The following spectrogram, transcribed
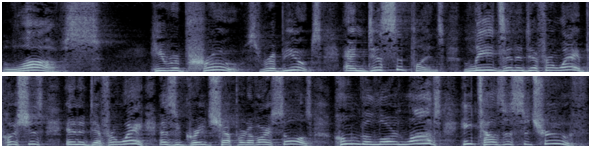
loves, he reproves, rebukes, and disciplines, leads in a different way, pushes in a different way as a great shepherd of our souls. Whom the Lord loves, he tells us the truth.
